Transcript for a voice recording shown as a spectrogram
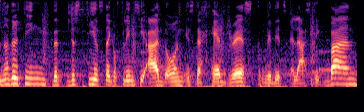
Another thing that just feels like a flimsy add-on is the headrest with its elastic band.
